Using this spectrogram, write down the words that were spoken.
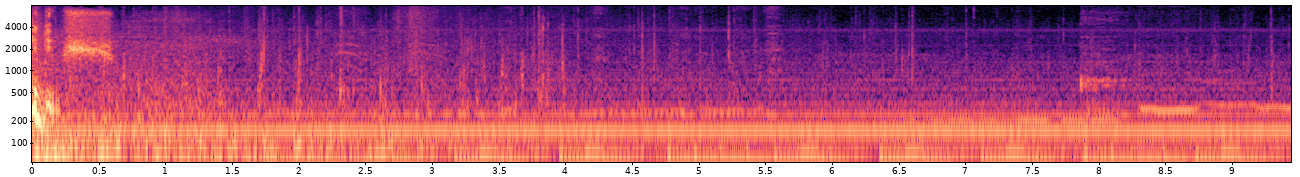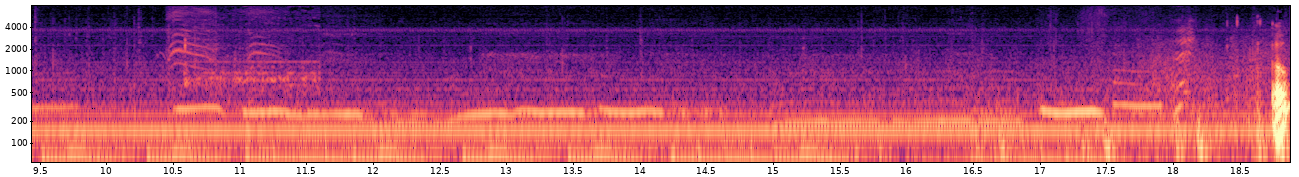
Skadoosh. Oh.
